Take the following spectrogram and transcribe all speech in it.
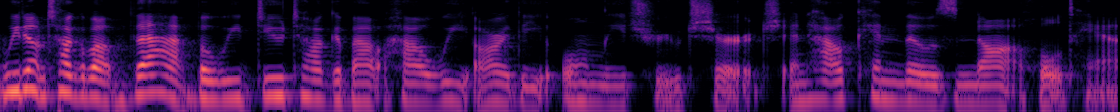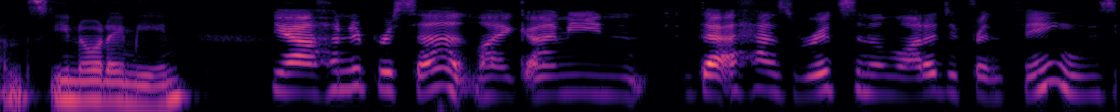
We don't talk about that, but we do talk about how we are the only true church and how can those not hold hands? You know what I mean? Yeah, 100%. Like, I mean, that has roots in a lot of different things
